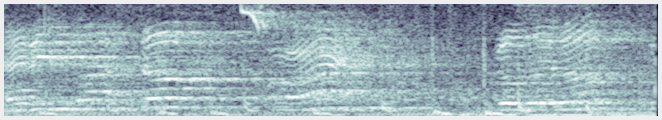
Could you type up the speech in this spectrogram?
He's last up. All right. Fill it up.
